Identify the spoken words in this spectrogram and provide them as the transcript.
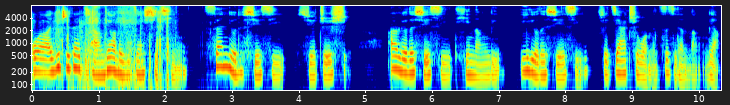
我一直在强调的一件事情：三流的学习学知识，二流的学习提能力，一流的学习是加持我们自己的能量。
